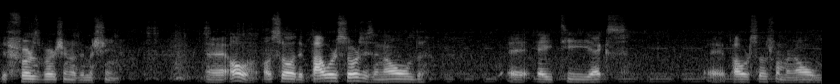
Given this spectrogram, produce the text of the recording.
the first version of the machine. Uh, oh, also the power source is an old ATX uh, power source from an old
